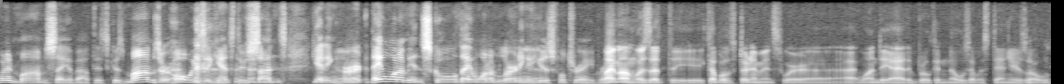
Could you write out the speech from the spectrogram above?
Uh, What did moms say about this? Because moms are always against their sons getting hurt. They want them in school. They want them learning a useful trade, right? My mom was at the a couple of tournaments where uh, I, one day I had a broken nose. I was 10 years old.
